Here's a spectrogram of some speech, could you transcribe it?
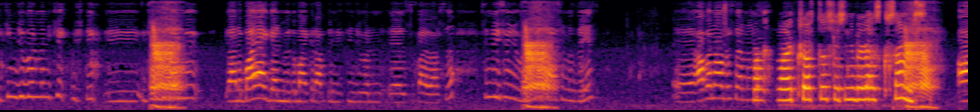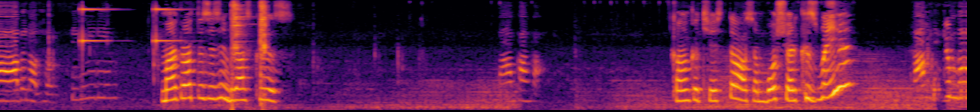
ikinci bölümünü çekmiştik. Ee, üçüncü bölümü yani bayağı gelmiyordu Minecraft'ın ikinci bölümü e, Skywars'ı. Şimdi üçüncü bölümde karşınızdayız. Ee, abone olursanız, Ma- Minecraft'ın sesini biraz kısar mısın? aa, abone olursanız sevinirim. Minecraft'ın sesini biraz kıs. Tamam kanka. Kanka chest'i al sen boş ver kızmayı. Tamam burada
